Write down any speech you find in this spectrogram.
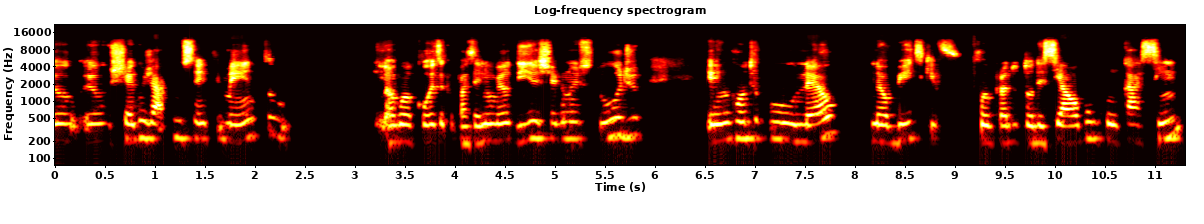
eu, eu chego já com sentimento, alguma coisa que eu passei no meu dia, chego no estúdio, eu encontro com o Nel, Nel Beats, que foi o produtor desse álbum, com o Cassim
